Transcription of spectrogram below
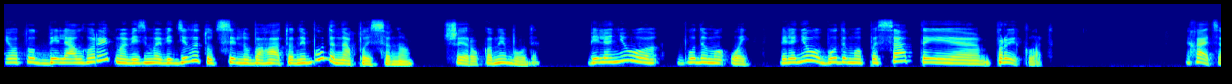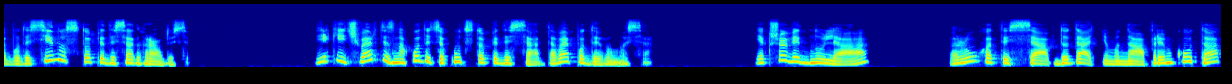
І отут біля алгоритму візьми відділи, тут сильно багато не буде написано, широко не буде. Біля нього будемо, ой, біля нього будемо писати приклад. Нехай це буде синус 150 градусів. В якій чверті знаходиться кут 150? Давай подивимося. Якщо від нуля рухатися в додатньому напрямку, так,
